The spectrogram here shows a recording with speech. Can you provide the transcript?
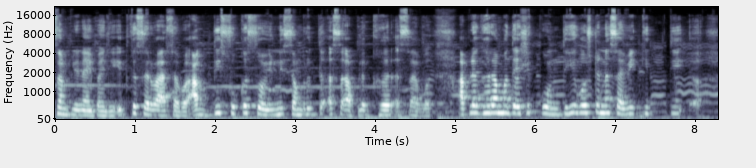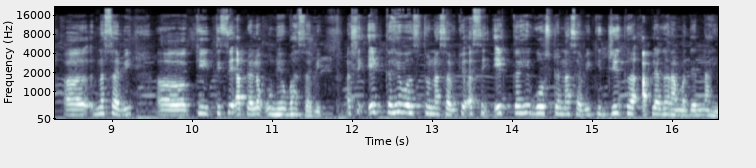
संपली नाही पाहिजे. इतकं सर्व असावं. अगदी सुख सोयींनी समृद्ध असं आपलं घर असावं. आपल्या घरामध्ये अशी कोणतीही गोष्ट नसावी की ती नसावी की तिचे आपल्याला उणीव भासावी. अशी एकही वस्तू नसावी किंवा अशी एकही गोष्ट नसावी की जी घ आपल्या घरामध्ये नाही.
